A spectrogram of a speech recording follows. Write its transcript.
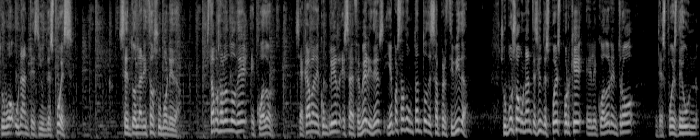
tuvo un antes y un después. Se dolarizó su moneda. Estamos hablando de Ecuador. Se acaba de cumplir esa efemérides y ha pasado un tanto desapercibida. Supuso un antes y un después porque el Ecuador entró, después de un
